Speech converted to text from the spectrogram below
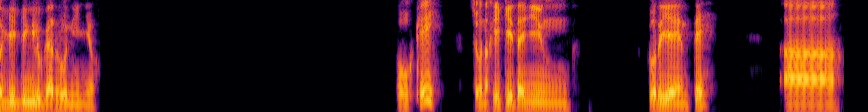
magiging lugar ho ninyo. Okay. So, nakikita niyo yung kuryente. Ah,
